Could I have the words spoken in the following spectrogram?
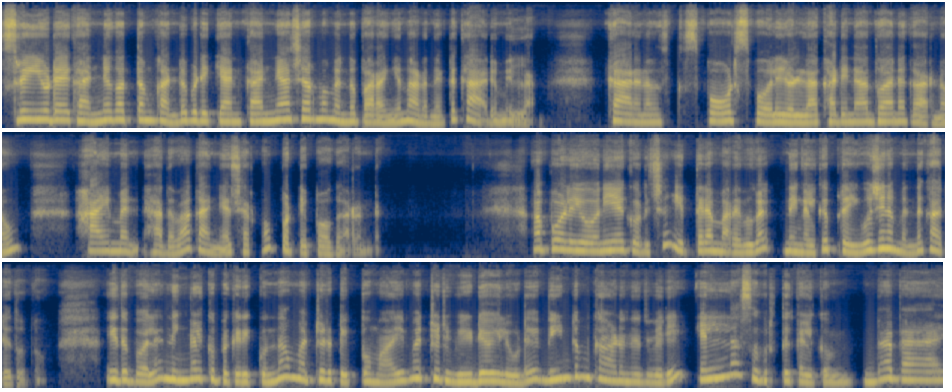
സ്ത്രീയുടെ കന്യകത്വം കണ്ടുപിടിക്കാൻ കന്യാചർമ്മം എന്ന് പറഞ്ഞ് നടന്നിട്ട് കാര്യമില്ല. കാരണം സ്പോർട്സ് പോലെയുള്ള കഠിനാധ്വാന കാരണവും ഹൈമൻ അഥവാ കന്യാചർമ്മം പൊട്ടിപ്പോകാറുണ്ട്. അപ്പോൾ യോനിയെക്കുറിച്ച് ഇത്തരം അറിവുകൾ നിങ്ങൾക്ക് പ്രയോജനമെന്ന് കരുതുന്നു. ഇതുപോലെ നിങ്ങൾക്ക് ഉപകരിക്കുന്ന മറ്റൊരു ടിപ്പുമായി മറ്റൊരു വീഡിയോയിലൂടെ വീണ്ടും കാണുന്നതുവരെ എല്ലാ സുഹൃത്തുക്കൾക്കും ബൈ ബൈ.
